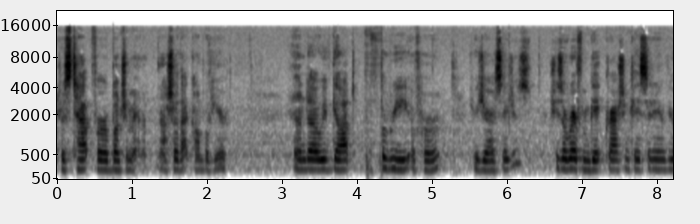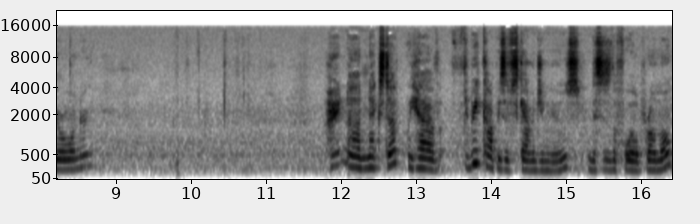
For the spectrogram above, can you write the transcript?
just tap for a bunch of mana. I'll show that combo here. And uh, we've got three of her, three Gyre Sages. She's a rare from Gatecrash, in case any of you are wondering. Alright, uh, next up we have three copies of Scavenging Ooze. This is the foil promo.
